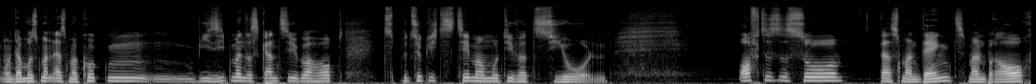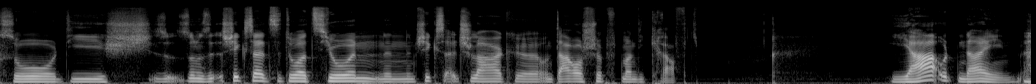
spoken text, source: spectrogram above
Und da muss man erstmal gucken, wie sieht man das Ganze überhaupt bezüglich des Thema Motivation. Oft ist es so, dass man denkt, man braucht so die so, eine Schicksalssituation, einen Schicksalsschlag äh, und daraus schöpft man die Kraft. Ja und nein.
